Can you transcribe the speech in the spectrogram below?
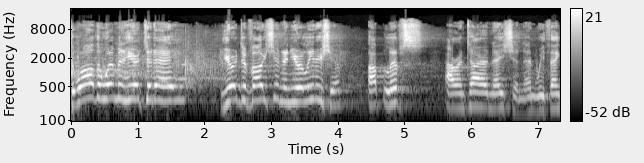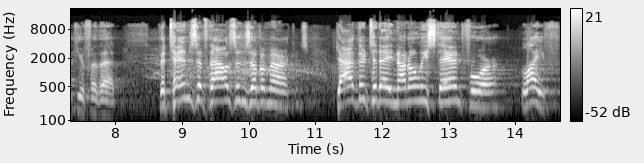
To all the women here today, your devotion and your leadership uplifts our entire nation, and we thank you for that. The tens of thousands of Americans gathered today not only stand for life,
